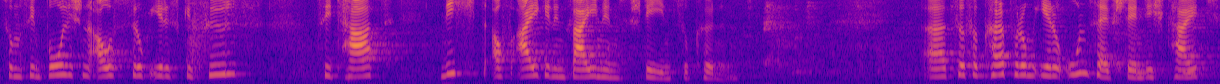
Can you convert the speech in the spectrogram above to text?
zum symbolischen Ausdruck ihres Gefühls Zitat, nicht auf eigenen Beinen stehen zu können. Äh, zur Verkörperung ihrer Unselbstständigkeit,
